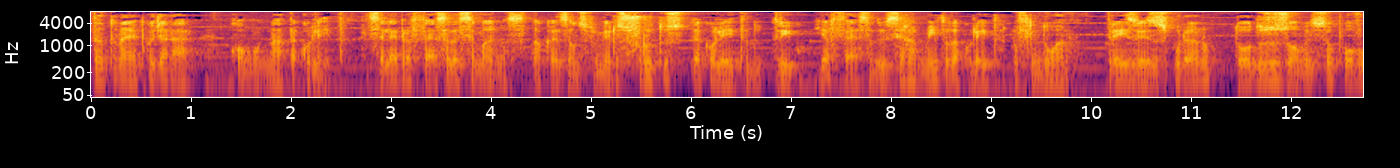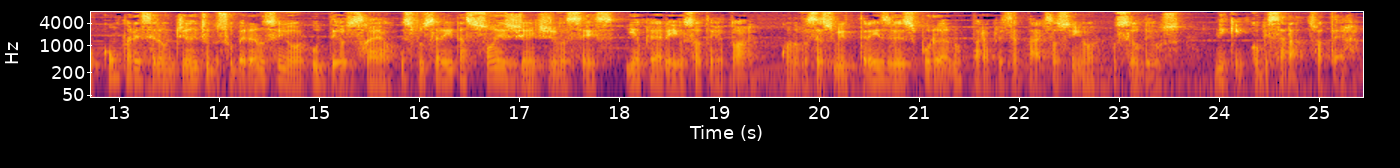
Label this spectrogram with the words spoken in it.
tanto na época de arar como na da colheita. Celebra a festa das semanas, na ocasião dos primeiros frutos da colheita do trigo, e a festa do encerramento da colheita, no fim do ano. Três vezes por ano, todos os homens do seu povo comparecerão diante do soberano Senhor, o Deus de Israel. Expulsarei nações diante de vocês e ampliarei o seu território. Quando você subir três vezes por ano para apresentar-se ao Senhor, o seu Deus, ninguém cobiçará sua terra.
